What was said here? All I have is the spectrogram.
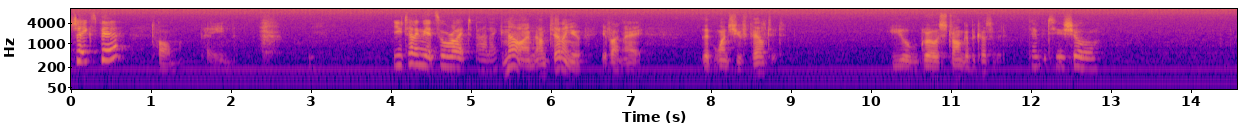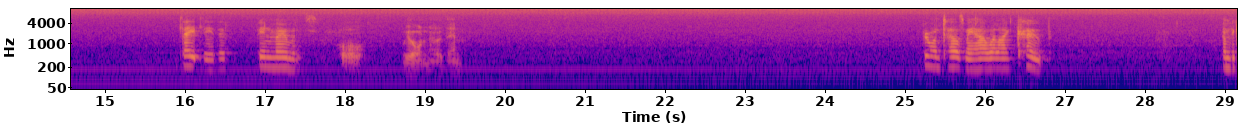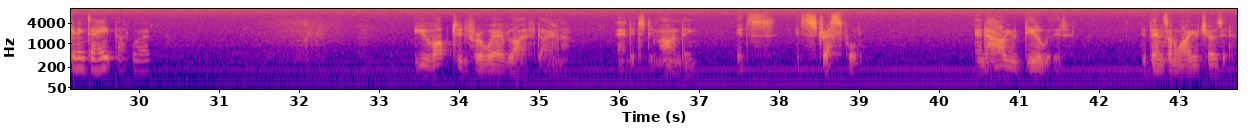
Shakespeare? Tom Paine. Are you telling me it's all right to panic? No, I'm, I'm telling you, if I may, that once you've felt it, you'll grow stronger because of it. Don't be too sure. Lately, there've been moments. Oh, we all know them. Everyone tells me how well I cope. I'm beginning to hate that word. You've opted for a way of life, Diana. And it's demanding. It's, it's stressful. And how you deal with it depends on why you chose it.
